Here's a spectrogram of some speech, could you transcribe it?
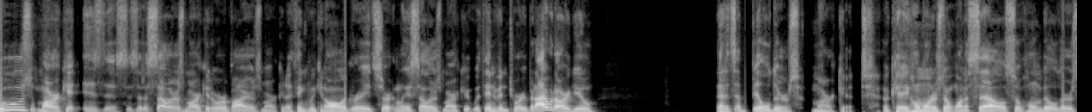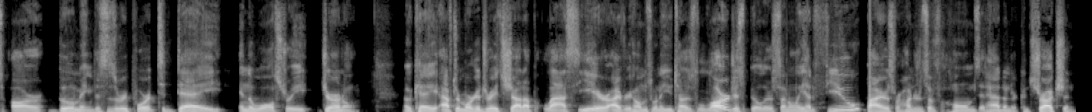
Whose market is this? Is it a seller's market or a buyer's market? I think we can all agree it's certainly a seller's market with inventory, but I would argue that it's a builder's market. Okay. Homeowners don't want to sell, so home builders are booming. This is a report today in the Wall Street Journal. Okay. After mortgage rates shot up last year, Ivory Homes, one of Utah's largest builders, suddenly had few buyers for hundreds of homes it had under construction.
